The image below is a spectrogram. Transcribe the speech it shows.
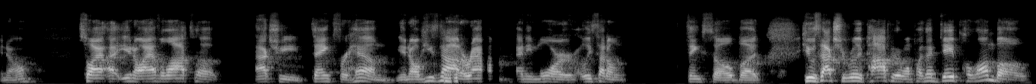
you know so I, I, you know, I have a lot to actually thank for him. You know, he's not around anymore. At least I don't think so. But he was actually really popular at one point. And then Dave Palumbo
